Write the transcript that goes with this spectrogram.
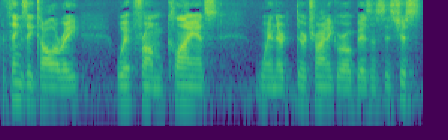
the things they tolerate with from clients when they're they're trying to grow a business. It's just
